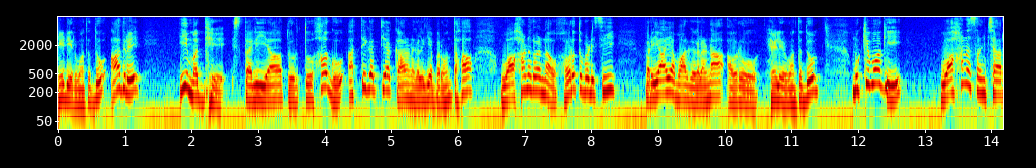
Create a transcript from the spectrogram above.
ನೀಡಿರುವಂಥದ್ದು. ಆದರೆ ಈ ಮಧ್ಯೆ ಸ್ಥಳೀಯ ತುರ್ತು ಹಾಗೂ ಅತ್ಯಗತ್ಯ ಕಾರಣಗಳಿಗೆ ಬರುವಂತಹ ವಾಹನಗಳನ್ನು ಹೊರತುಪಡಿಸಿ ಪರ್ಯಾಯ ಮಾರ್ಗಗಳನ್ನು ಅವರು ಹೇಳಿರುವಂಥದ್ದು. ಮುಖ್ಯವಾಗಿ ವಾಹನ ಸಂಚಾರ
